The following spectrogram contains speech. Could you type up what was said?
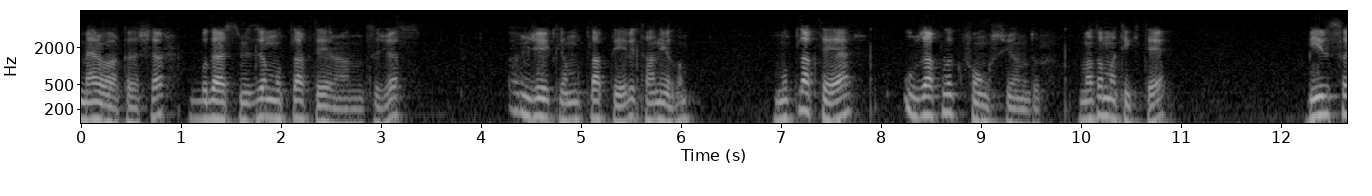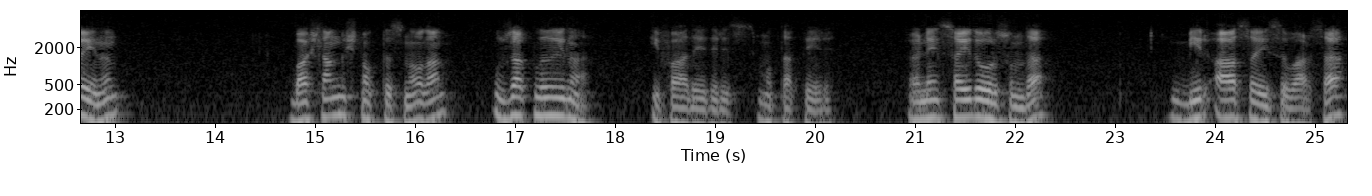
Merhaba arkadaşlar. Bu dersimizde mutlak değeri anlatacağız. Öncelikle mutlak değeri tanıyalım. Mutlak değer uzaklık fonksiyonudur. Matematikte bir sayının başlangıç noktasına olan uzaklığını ifade ederiz mutlak değeri. Örneğin sayı doğrusunda bir A sayısı varsa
